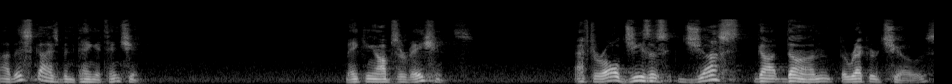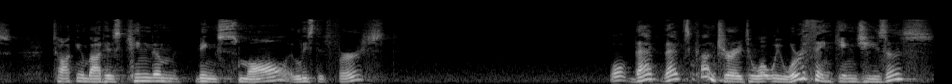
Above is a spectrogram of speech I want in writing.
Uh, this guy's been paying attention, making observations. After all, Jesus just got done, the record shows, talking about his kingdom being small, at least at first. Well, that, that's contrary to what we were thinking, Jesus.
